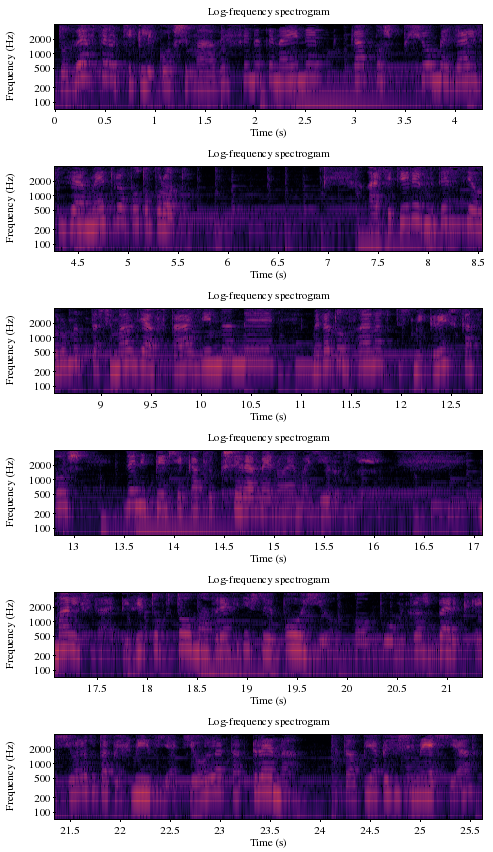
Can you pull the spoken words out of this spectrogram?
το δεύτερο κυκλικό σημάδι φαίνεται να είναι κάπως πιο μεγάλης διαμέτρου από το πρώτο. Αρκετοί ερευνητές θεωρούν ότι τα σημάδια αυτά γίνανε μετά τον θάνατο της μικρής καθώς δεν υπήρχε κάποιο ξεραμένο αίμα γύρω τους. Μάλιστα, επειδή το πτώμα βρέθηκε στο υπόγειο όπου ο μικρός Μπέρκ έχει όλα του τα παιχνίδια και όλα τα τρένα με τα οποία παίζει συνέχεια,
